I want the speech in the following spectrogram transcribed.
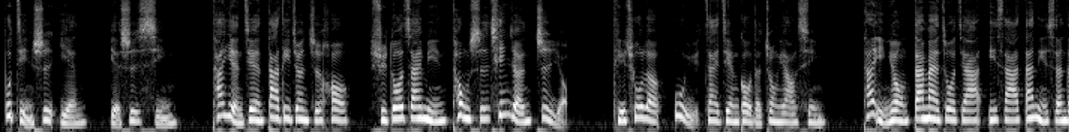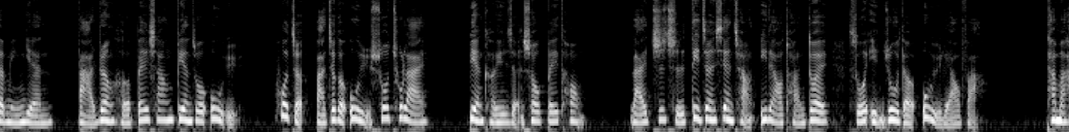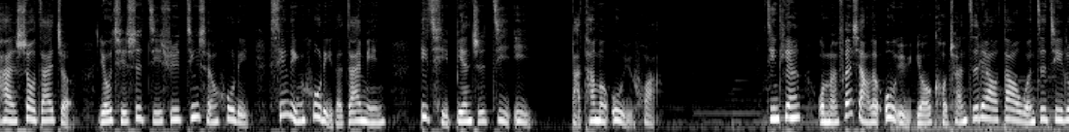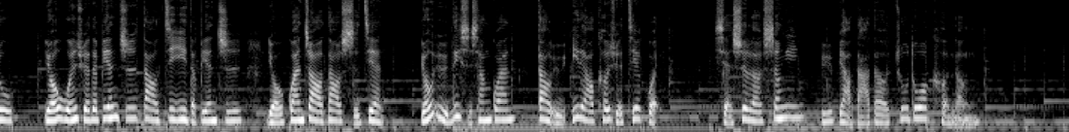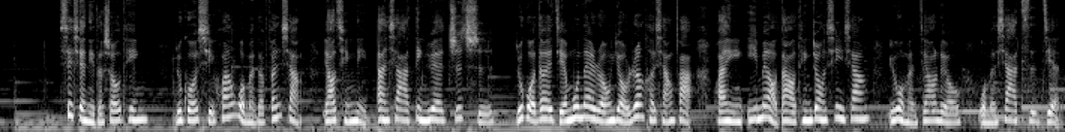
不仅是言，也是行。他眼见大地震之后，许多灾民痛失亲人挚友，提出了物语再建构的重要性。他引用丹麦作家伊莎·丹尼森的名言：“把任何悲伤变作物语，或者把这个物语说出来，便可以忍受悲痛。”来支持地震现场医疗团队所引入的物语疗法。他们和受灾者，尤其是急需精神护理、心灵护理的灾民，一起编织记忆，把他们物语化。今天我们分享了物语由口传资料到文字记录，由文学的编织到记忆的编织，由关照到实践，由与历史相关到与医疗科学接轨，显示了声音与表达的诸多可能。谢谢你的收听，如果喜欢我们的分享，邀请你按下订阅支持。如果对节目内容有任何想法，欢迎 email 到听众信箱与我们交流。我们下次见。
